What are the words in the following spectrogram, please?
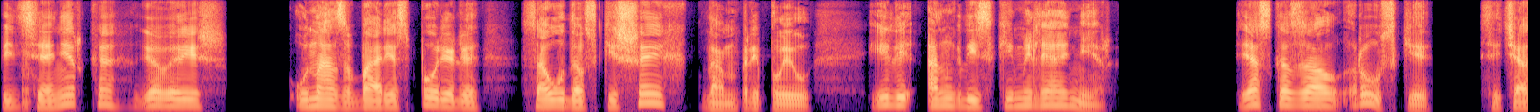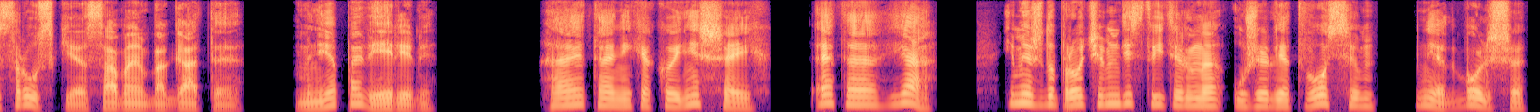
Пенсионерка, говоришь? У нас в баре спорили, саудовский шейх к нам приплыл или английский миллионер. Я сказал «русский». Сейчас русские самые богатые. Мне поверили. А это никакой не шейх. Это я. И, между прочим, действительно, уже лет восемь, нет, больше,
